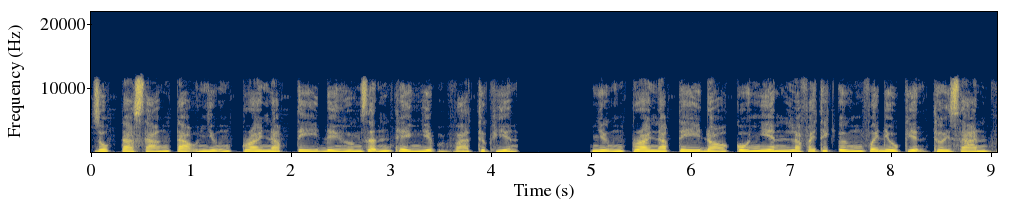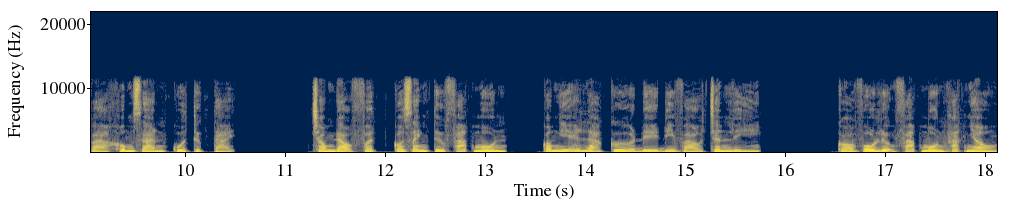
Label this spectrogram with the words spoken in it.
giúp ta sáng tạo những pranapti để hướng dẫn thể nghiệm và thực hiện. Những pranapti đó cố nhiên là phải thích ứng với điều kiện thời gian và không gian của thực tại. Trong đạo Phật có danh từ pháp môn, có nghĩa là cửa để đi vào chân lý. Có vô lượng pháp môn khác nhau,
